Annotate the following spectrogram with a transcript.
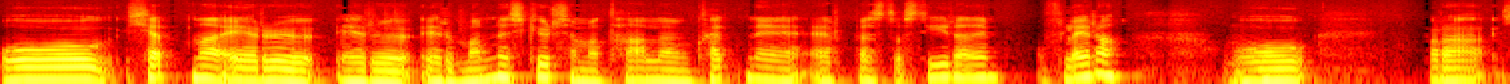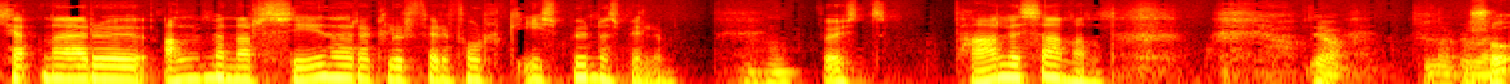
og hérna eru, eru, eru manneskjur sem að tala um hvernig er best að stýra þeim og fleira. Og bara hérna eru almennar síðareglur fyrir fólk í spunaspilum þú veist, talið saman. Já, nákvæmlega. Svo,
